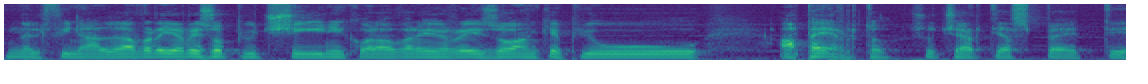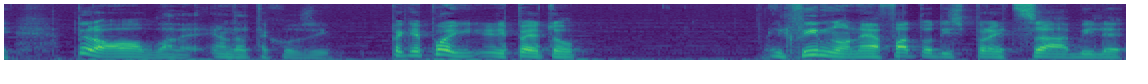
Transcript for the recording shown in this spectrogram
nel finale l'avrei reso più cinico l'avrei reso anche più aperto su certi aspetti, però vabbè è andata così. Perché poi, ripeto, il film non è affatto disprezzabile,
